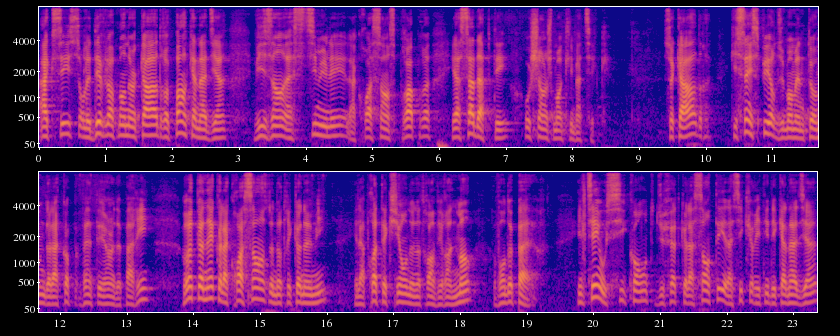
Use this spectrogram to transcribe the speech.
axée sur le développement d'un cadre pan-canadien visant à stimuler la croissance propre et à s'adapter au changement climatique. Ce cadre, qui s'inspire du momentum de la COP 21 de Paris, reconnaît que la croissance de notre économie et la protection de notre environnement vont de pair. Il tient aussi compte du fait que la santé et la sécurité des Canadiens,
